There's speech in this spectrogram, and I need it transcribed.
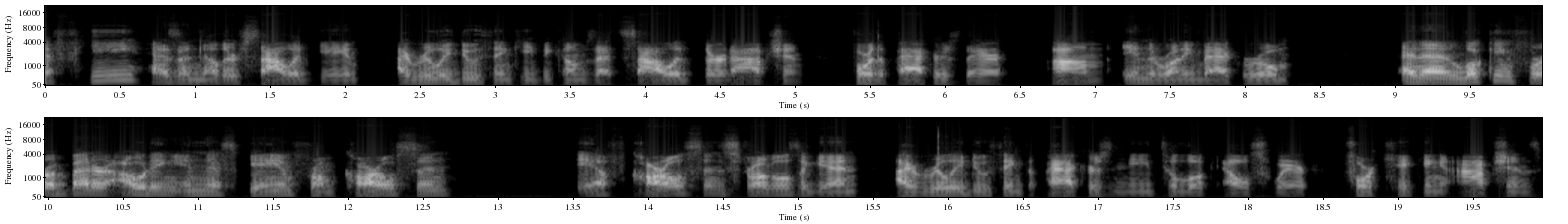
if he has another solid game, I really do think he becomes that solid third option for the Packers there um, in the running back room. And then looking for a better outing in this game from Carlson. If Carlson struggles again, I really do think the Packers need to look elsewhere for kicking options.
